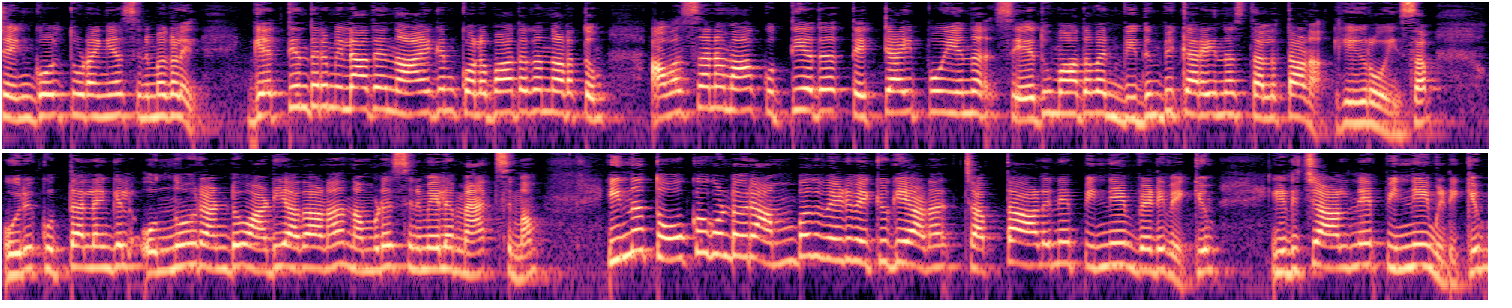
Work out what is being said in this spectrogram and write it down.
ചെങ്കോൽ തുടങ്ങിയ സിനിമകളിൽ ഗത്യന്തരമില്ലാതെ നായകൻ കൊലപാതകം നടത്തും. അവസാനം ആ കുത്തിയത് തെറ്റായിപ്പോയി എന്ന് സേതുമാധവൻ വിതുമ്പിക്കരയുന്ന സ്ഥലത്താണ് ഹീറോയിസം. ഒരു കുത്തല്ലെങ്കിൽ ഒന്നോ രണ്ടോ അടി അതാണ് നമ്മുടെ സിനിമയിലെ മാക്സിമം. ഇന്ന് തോക്ക് കൊണ്ട് ഒരു അമ്പത് വെടി വെക്കുകയാണ്. ചത്ത ആളിനെ പിന്നെയും വെടിവെക്കും ഇടിച്ച ആളിനെ പിന്നെയും ഇടിക്കും.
